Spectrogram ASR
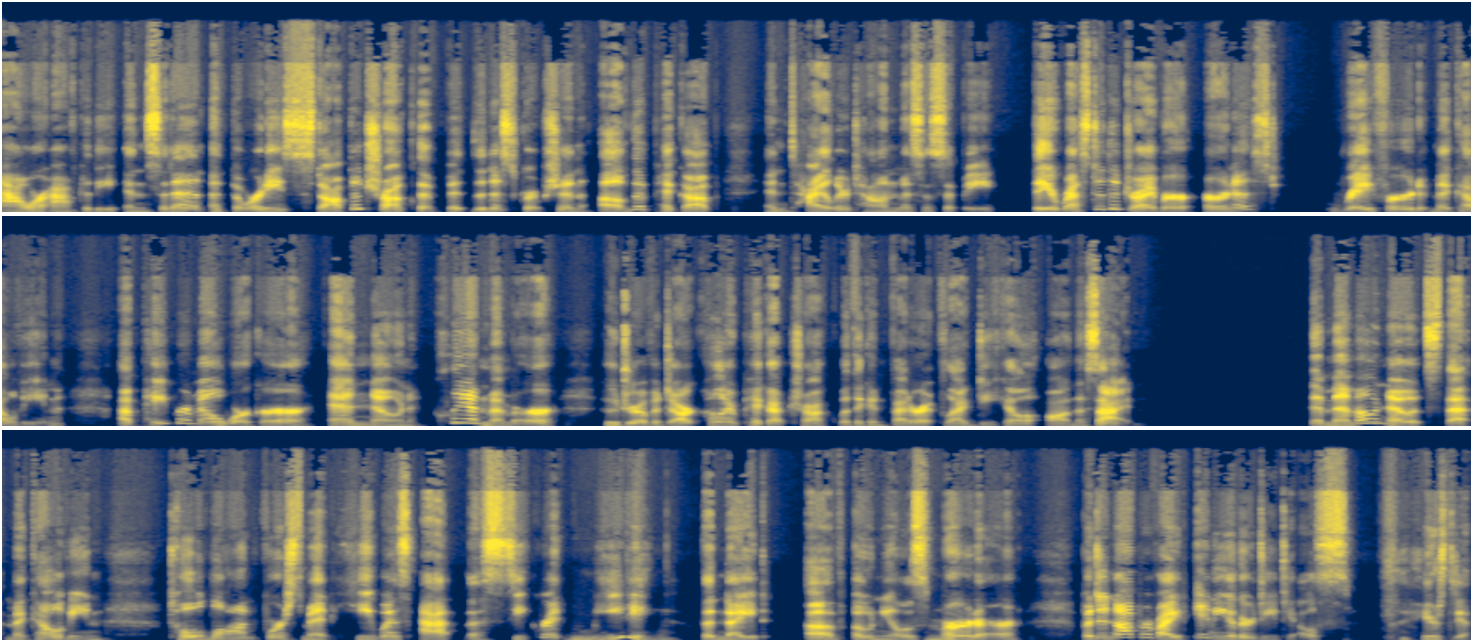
hour after the incident, authorities stopped a truck that fit the description of the pickup in Tylertown, Mississippi. They arrested the driver, Ernest Rayford McElveen, a paper mill worker and known Klan member who drove a dark colored pickup truck with a Confederate flag decal on the side. The memo notes that McElveen told law enforcement he was at a secret meeting the night of Oneal's murder, but did not provide any other details. Here's the deal.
